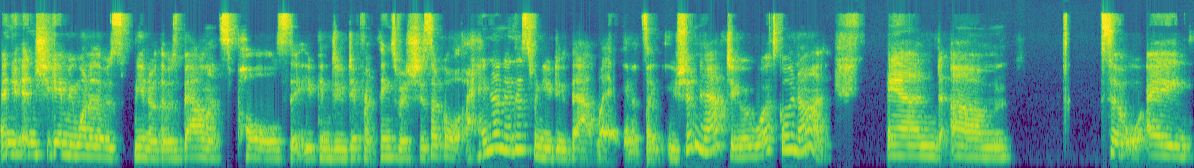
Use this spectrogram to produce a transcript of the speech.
And, and she gave me one of those, you know, those balance poles that you can do different things with. She's like, well, hang on to this when you do that leg. And it's like, you shouldn't have to. What's going on? And um, so I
